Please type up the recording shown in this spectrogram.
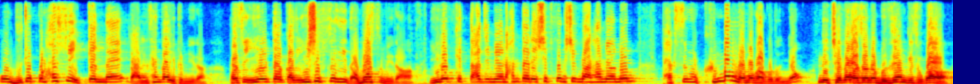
어, 무조건 할 수 있겠네? 라는 생각이 듭니다. 벌써 2월달까지 20승이 넘었습니다. 이렇게 따지면 한 달에 10승씩만 하면은 100승은 금방 넘어가거든요. 근데 제가 봐서는 문세영 기수가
